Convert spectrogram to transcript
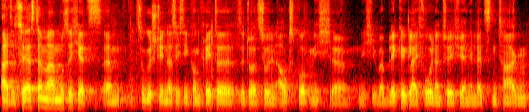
Also zuerst einmal muss ich jetzt ähm, zugestehen, dass ich die konkrete Situation in Augsburg nicht, äh, nicht überblicke. Gleichwohl natürlich wir in den letzten Tagen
